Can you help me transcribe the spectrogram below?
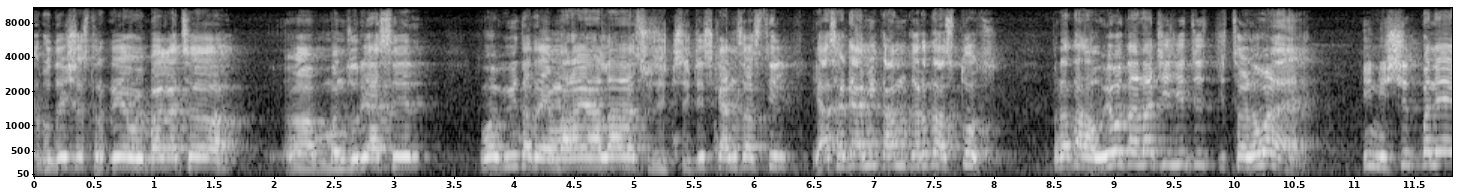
हृदय शस्त्रक्रिया विभागाचं मंजुरी असेल किंवा विविध आता एम आर आय आला सी टी असतील यासाठी आम्ही काम करत असतोच. पण आता अवयवदानाची जी जी चळवळ आहे ही निश्चितपणे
